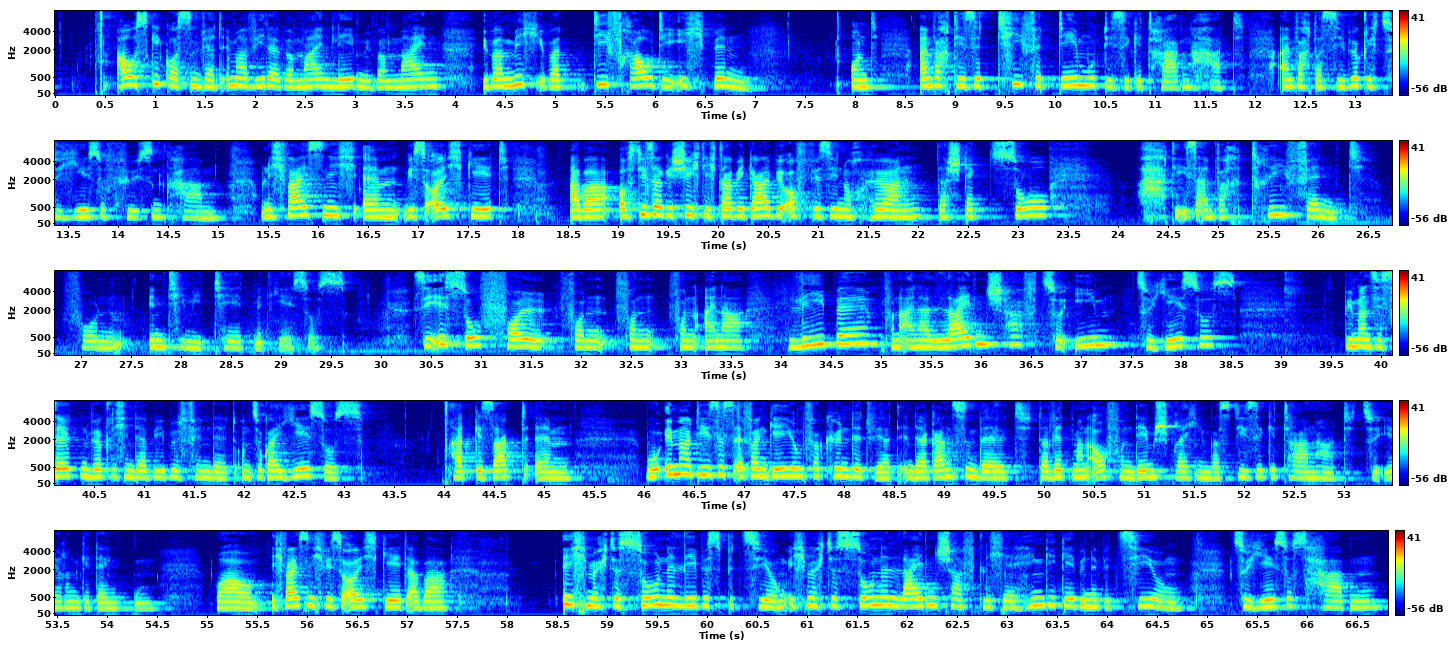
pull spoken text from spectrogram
ausgegossen wird, immer wieder über mein Leben, über mein, über mich, über die Frau, die ich bin. Und einfach diese tiefe Demut, die sie getragen hat. Einfach, dass sie wirklich zu Jesu Füßen kam. Und ich weiß nicht, ähm, wie es euch geht, aber aus dieser Geschichte, ich glaube, egal wie oft wir sie noch hören, da steckt so die ist einfach triefend von Intimität mit Jesus. Sie ist so voll von, von, von einer Liebe, von einer Leidenschaft zu ihm, zu Jesus, wie man sie selten wirklich in der Bibel findet. Und sogar Jesus hat gesagt, ähm, wo immer dieses Evangelium verkündet wird in der ganzen Welt, da wird man auch von dem sprechen, was diese getan hat, zu ihren Gedenken. Wow, ich weiß nicht, wie es euch geht, aber ich möchte so eine Liebesbeziehung, ich möchte so eine leidenschaftliche, hingegebene Beziehung zu Jesus haben,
